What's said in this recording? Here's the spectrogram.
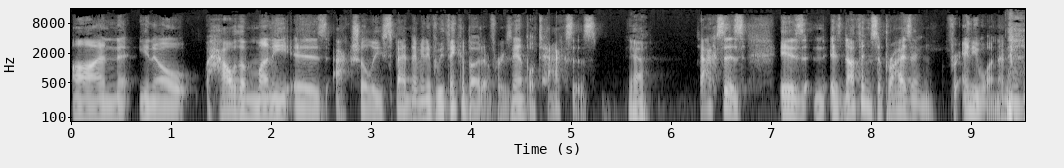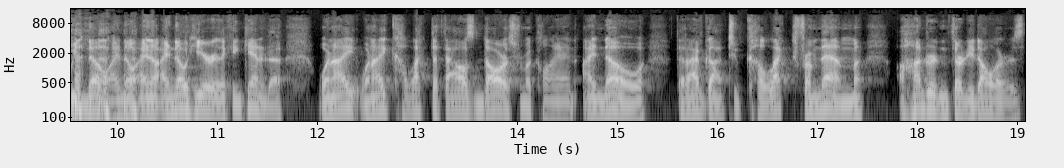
on you know how the money is actually spent. I mean, if we think about it, for example, taxes. Yeah. Taxes is is nothing surprising for anyone. I mean, we know. I know. I know. I know. Here, like in Canada, when I when I collect a thousand dollars from a client, I know that I've got to collect from them $130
